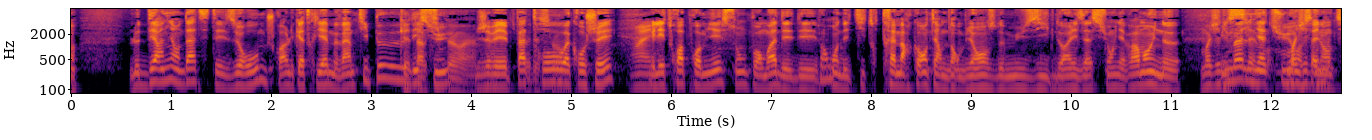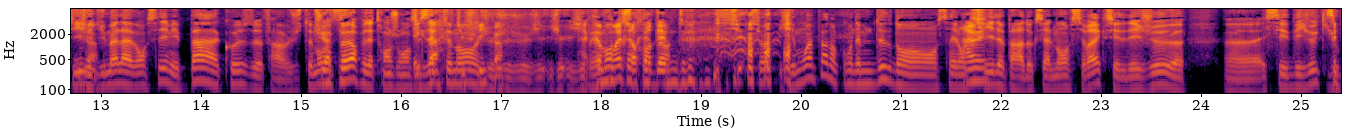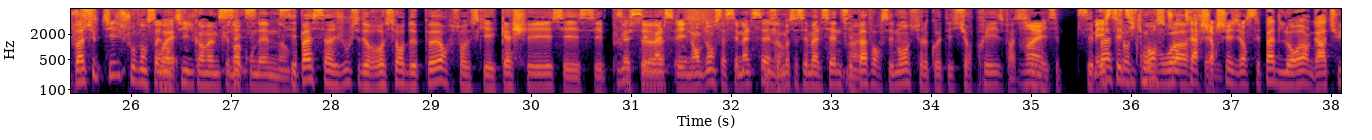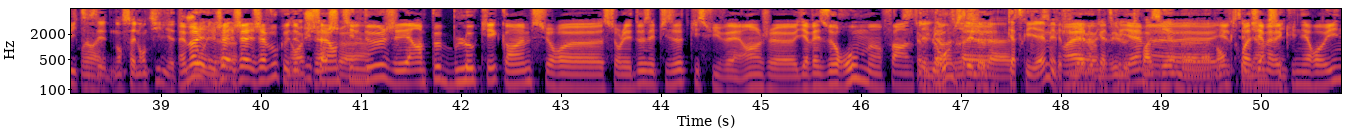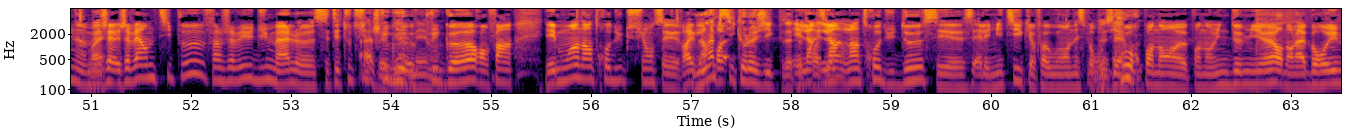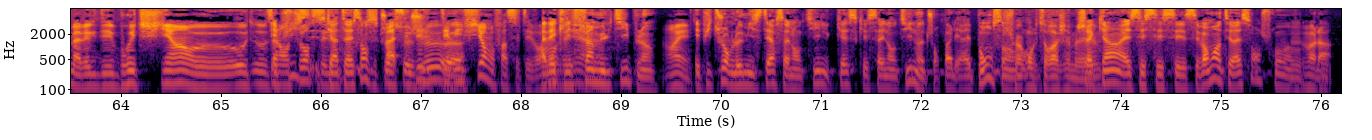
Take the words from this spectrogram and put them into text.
Le dernier en date c'était The Room, je crois, le quatrième m'avait un petit peu déçu. ouais, J'avais pas trop décevant. accroché. Ouais. Mais les trois premiers sont pour moi des, des vraiment des titres très marquants en termes d'ambiance, de musique, de réalisation. Il y a vraiment une. Moi j'ai Une du mal. signature moi, en Silent Hill. J'ai du mal à avancer, mais pas à cause de. Enfin justement. Tu as peur peut-être en jouant. Exactement. Je- J'ai Ah, vraiment moi très, sur très peur. Condemn 2. Sur- sur- J'ai moins peur dans Condemn 2 que dans Silent Ah oui. Hill, paradoxalement. C'est vrai que c'est des jeux, euh, euh, c'est des jeux qui plus pas subtil, je trouve, dans Silent Ouais. Hill quand même que dans Condemn. C'est pas ça joue, c'est de ressort de peur sur ce qui est caché. C'est c'est plus C'est assez euh, mal- et une ambiance assez malsaine. c'est- hein. moi, ça c'est malsaine. C'est Ouais. pas forcément sur le côté surprise. Enfin, Ouais. c'est pas sur ce esthétiquement, c'est toujours très recherché. C'est pas de l'horreur gratuite. Ouais. Dans Silent Hill, il y a toujours une, j'a- j'avoue que une depuis Silent Hill euh, 2, j'ai un peu bloqué quand même sur euh, sur les deux épisodes qui suivaient. Hein. Je- Il y avait The Room, enfin dernier, ça. c'était le quatrième et puis euh, le quatrième, le troisième euh, euh, avec une héroïne. Mais j'avais un petit peu, enfin j'avais eu du mal. Euh, C'était tout de suite Ah, plus, gore. Enfin, il y a moins d'introduction. C'est vrai moins psychologique peut-être. Et l'intro du 2, c'est, c'est- elle est mythique. Enfin, où on espère on court pendant euh, pendant une demi-heure dans la brume avec des bruits de chiens aux, aux, aux Et puis, alentours. ce qui est intéressant, c'est toujours bah, ce jeu euh, terrifiant. Enfin, c'était vraiment avec les fins multiples. Ouais. Et puis toujours le mystère Silent Hill. Qu'est-ce qu'est Silent Hill? On n'a toujours pas les réponses. Je hein. crois qu'on le saura jamais. Chacun, et c'est c'est c'est c'est vraiment intéressant, je trouve. hein. Voilà.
